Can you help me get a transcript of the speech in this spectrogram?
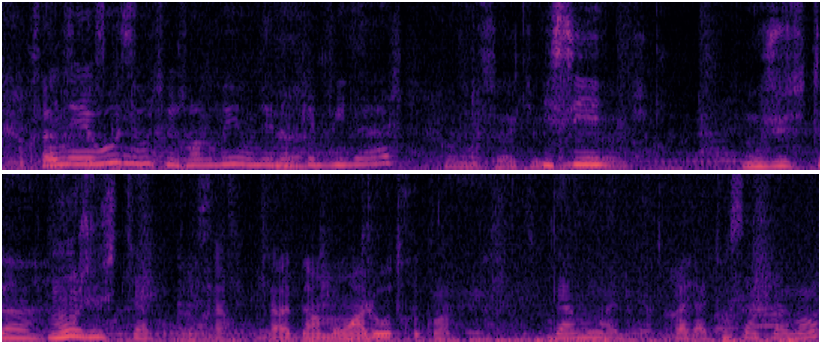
C'est pour ça, On est où, nous, ce Jean-Louis On est dans Hein quel village Comment ça, quel Ici. village Mon Justin. Montjustin. C'est ça. D'un- D'un mont à l'autre, quoi. D'un mont à l'autre. Voilà, tout simplement.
